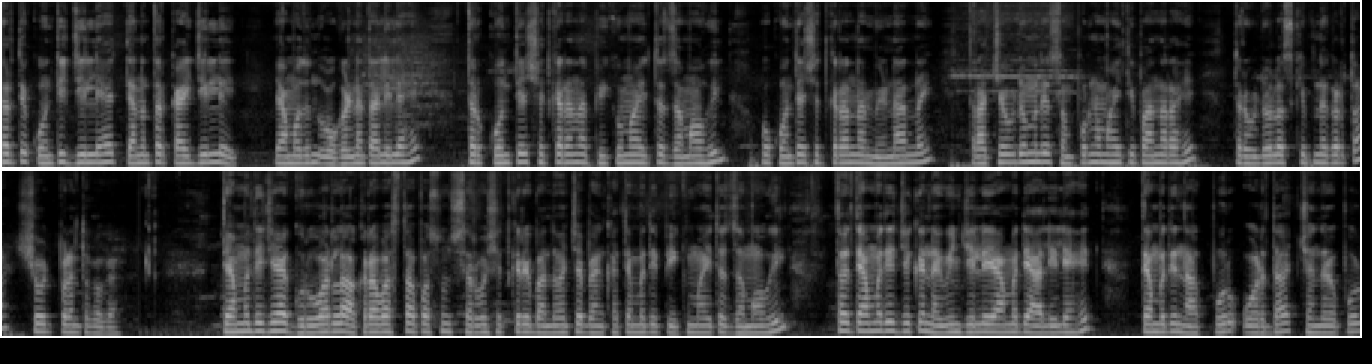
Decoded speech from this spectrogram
तर ते कोणते जिल्हे आहेत त्यानंतर काही जिल्हे यामधून वगळण्यात आलेले आहे. तर कोणत्या शेतकऱ्यांना पीक विमा इथं जमा होईल व कोणत्या शेतकऱ्यांना मिळणार नाही तर आजच्या व्हिडिओमध्ये संपूर्ण माहिती पाहणार आहे. तर व्हिडिओला स्किप न करता शेवटपर्यंत बघा. त्यामध्ये ज्या गुरुवारला अकरा वाजतापासून सर्व शेतकरी बांधवांच्या बँक खात्यामध्ये पीक विमा इथं जमा होईल तर त्यामध्ये जे काही नवीन जिल्हे यामध्ये आलेले आहेत त्यामध्ये नागपूर वर्धा चंद्रपूर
